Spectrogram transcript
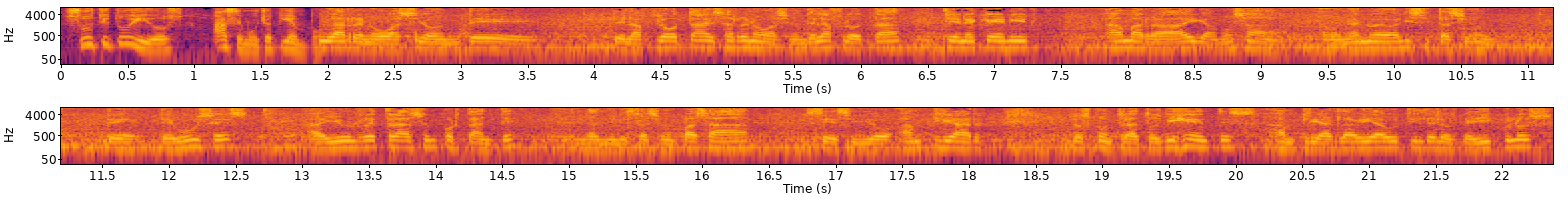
sustituidos hace mucho tiempo. La renovación de, de la flota, esa renovación de la flota tiene que venir amarrada, digamos, a, una nueva licitación de buses. Hay un retraso importante. En la administración pasada se decidió ampliar los contratos vigentes, ampliar la vida útil de los vehículos.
